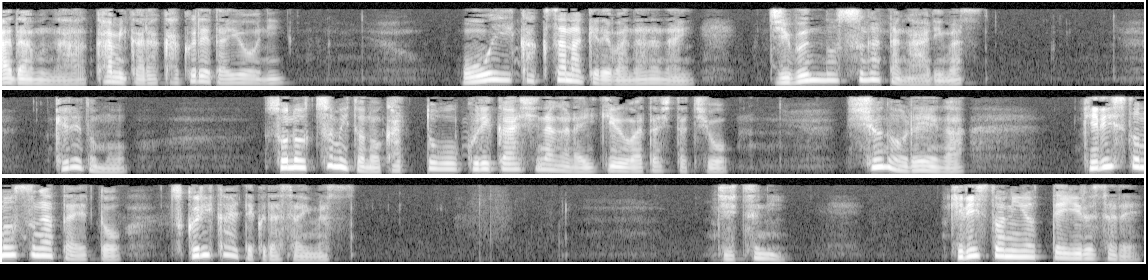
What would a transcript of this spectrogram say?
アダムが神から隠れたように、覆い隠さなければならない自分の姿があります。けれども、その罪との葛藤を繰り返しながら生きる私たちを、主の霊がキリストの姿へと作り変えてくださいます。実に、キリストによって許され、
